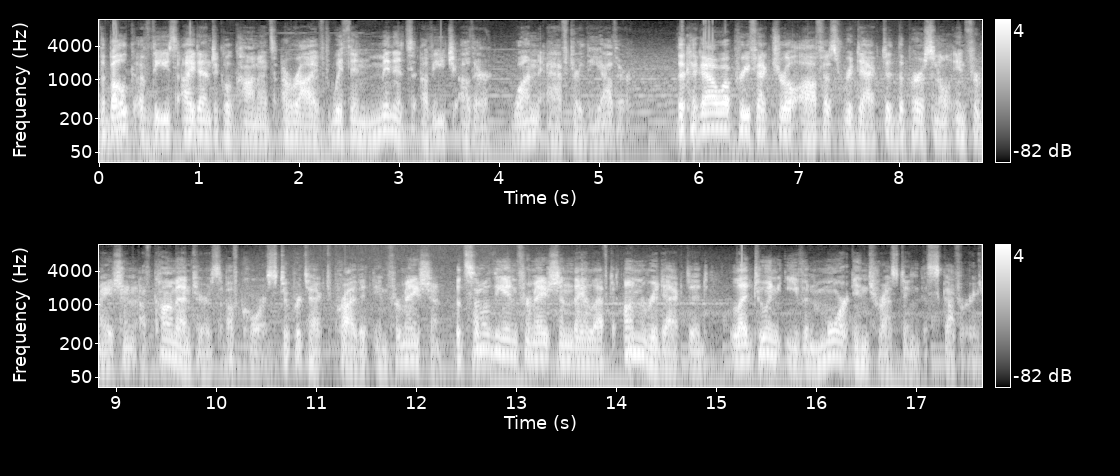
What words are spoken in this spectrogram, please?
The bulk of these identical comments arrived within minutes of each other, one after the other. The Kagawa Prefectural Office redacted the personal information of commenters, of course, to protect private information, but some of the information they left unredacted led to an even more interesting discovery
